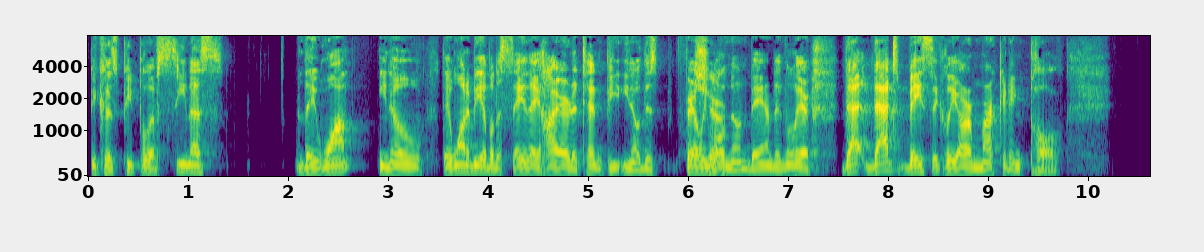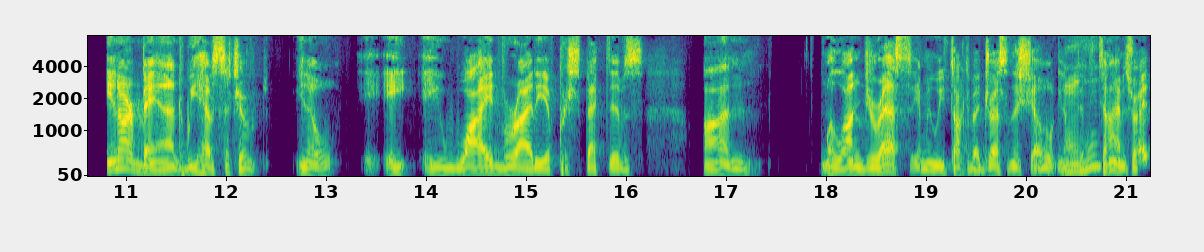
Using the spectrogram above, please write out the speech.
because people have seen us. They want you know they want to be able to say they hired a 10 p you know this fairly sure. well-known band in the layer that that's basically our marketing pull. In our band we have such a you know a, a wide variety of perspectives on well on dress. I mean we've talked about dress on the show you know mm-hmm. 50 times right?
